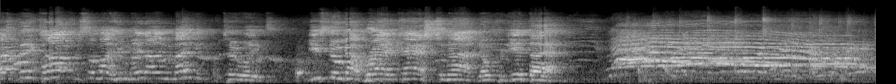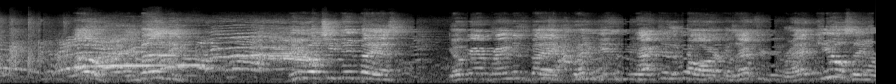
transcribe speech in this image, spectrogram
that's big talk for somebody who may not even make it for two weeks. You still got Brad Cash tonight. Don't forget that. Oh, and Bundy, do what you do best. Go grab Brandon's bag, go ahead and get him back to the car, because after Brad kills him,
